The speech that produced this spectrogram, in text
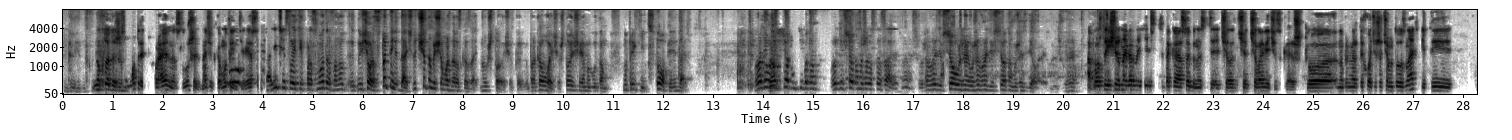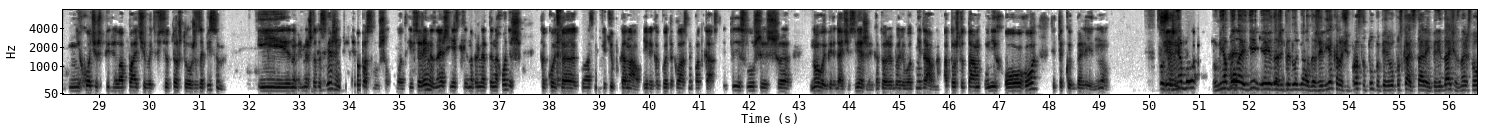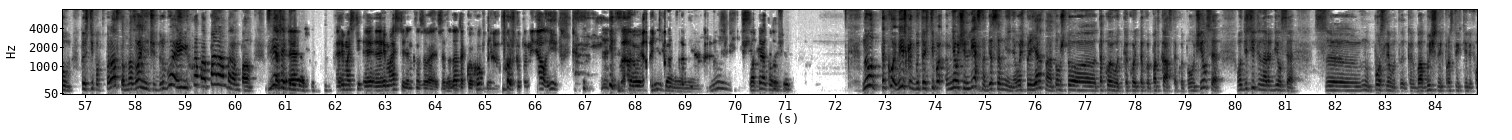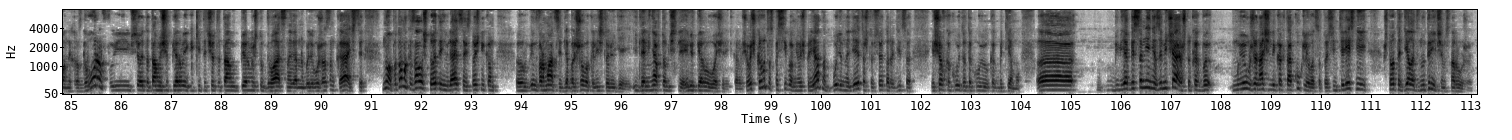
блин. Ну, кто-то же смотрит, правильно слушает, значит, кому-то ну, интересно. Количество этих просмотров, оно, ну, еще раз, 100 передач, ну, что там еще можно рассказать? Ну, что еще, про кого еще, что еще я могу там, ну, прикинь, 100 передач. Вроде Но... уже все там, типа там, вроде все там уже рассказали, знаешь, уже вроде все уже, уже вроде все там уже сделали. Знаешь, уже... А просто еще, наверное, есть такая особенность человеческая, что, например, ты хочешь о чем-то узнать, и ты не хочешь перелопачивать все то, что уже записано, и, например, что-то свеженькое ты бы послушал. Вот. И все время, знаешь, если, например, ты находишь какой-то классный YouTube-канал или какой-то классный подкаст, и ты слушаешь э, новые передачи, свежие, которые были вот недавно. А то, что там у них ого, ты такой, блин, ну... Слушай, свежий... у меня была, у меня была идея, я ее даже предлагал, даже Илье, короче, просто тупо перевыпускать старые передачи, знаешь, новым. То есть, типа, просто название чуть другое, и хопа, парам парам пам Свежая передача. Ремасти... Э, э, ремастеринг называется. Это, да, такой хоп, кошку поменял и, и заново. Ну, пока, короче, ну, такой, видишь, как бы, то есть, типа, мне очень лестно, без сомнения, очень приятно о том, что такой вот какой-то такой подкаст такой получился. Он действительно родился с, ну, после вот как бы обычных простых телефонных разговоров, и все это там еще первые какие-то, что-то там, первые штук 20, наверное, были в ужасном качестве. Ну, а потом оказалось, что это является источником Э, информации для большого количества людей. И для меня в том числе, или в первую очередь, короче. Очень круто, спасибо, мне очень приятно. Будем надеяться, что все это родится еще в какую-то такую, как бы, тему. Э, я без сомнения замечаю, что, как бы, мы уже начали как-то окукливаться, то есть интересней что-то делать внутри, чем снаружи.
